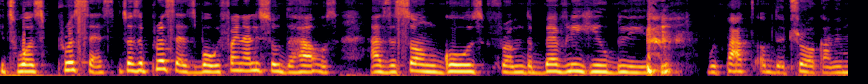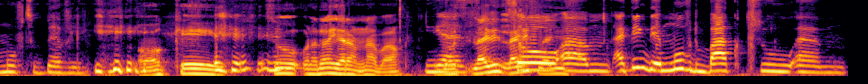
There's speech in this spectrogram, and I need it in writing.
It was process. It was a process, but we finally sold the house. As the song goes from the Beverly Hillbillies, we packed up the truck and we moved to Beverly. Okay. so another hear am now, ba? yes. Like like so like um, I think they moved back to um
